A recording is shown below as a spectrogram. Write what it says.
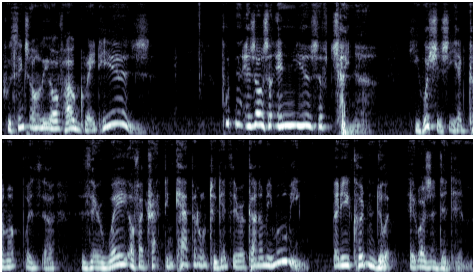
who thinks only of how great he is. Putin is also envious of China. He wishes he had come up with uh, their way of attracting capital to get their economy moving, but he couldn't do it. It wasn't in him.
